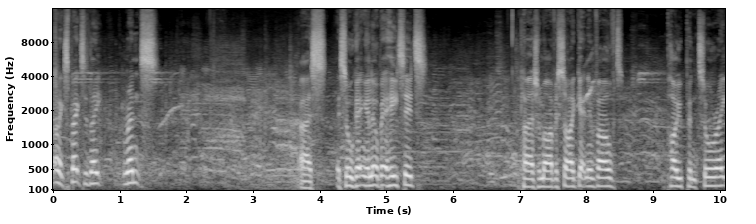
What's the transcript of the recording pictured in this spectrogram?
Unexpectedly, Rents as it's all getting a little bit heated. Players from either side getting involved. Pope and Torre.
